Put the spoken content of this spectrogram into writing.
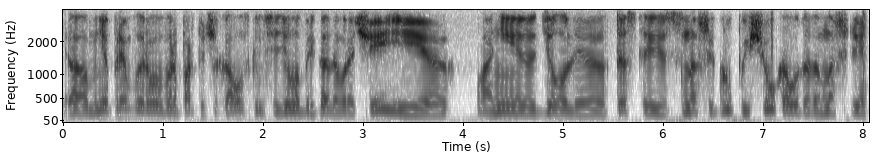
э, мне прямо в аэропорту Чекаловском сидела бригада врачей, и э, они делали тесты из нашей группы, еще у кого-то там нашли.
